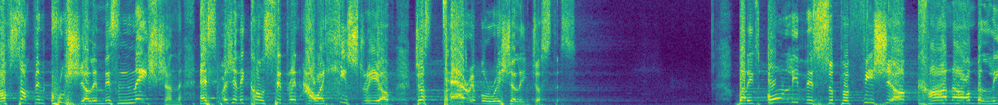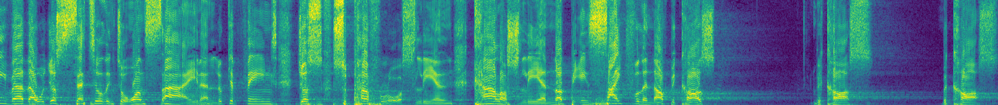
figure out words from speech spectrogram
of something crucial in this nation, especially considering our history of just terrible racial injustice. But it's only the superficial carnal believer that will just settle into one side and look at things just superfluously and callously and not be insightful enough because because because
